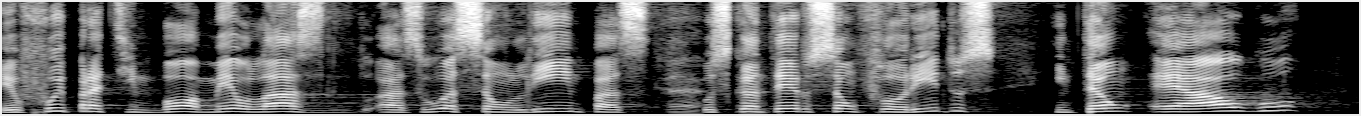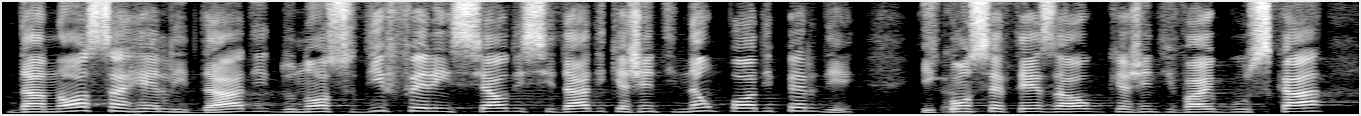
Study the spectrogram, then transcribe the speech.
Eu fui para Timbó, meu, lá as, as ruas são limpas, É, os canteiros são floridos. Então, é algo da nossa realidade, do nosso diferencial de cidade que a gente não pode perder. E com certeza algo que a gente vai buscar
